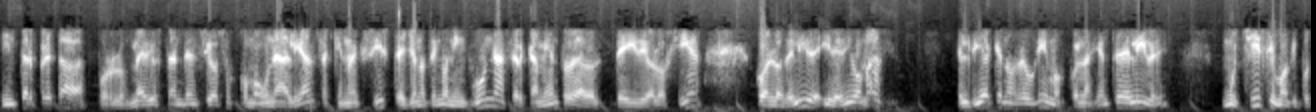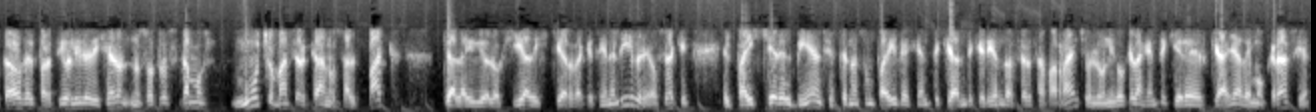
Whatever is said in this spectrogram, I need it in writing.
interpretadas por los medios tendenciosos como una alianza que no existe. Yo no tengo ningún acercamiento de, de ideología con los de Libre. Y le digo más, el día que nos reunimos con la gente de Libre, muchísimos diputados del Partido Libre dijeron, nosotros estamos mucho más cercanos al PAC que a la ideología de izquierda que tiene libre. O sea que el país quiere el bien, si este no es un país de gente que ande queriendo hacer zafarranchos, lo único que la gente quiere es que haya democracia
